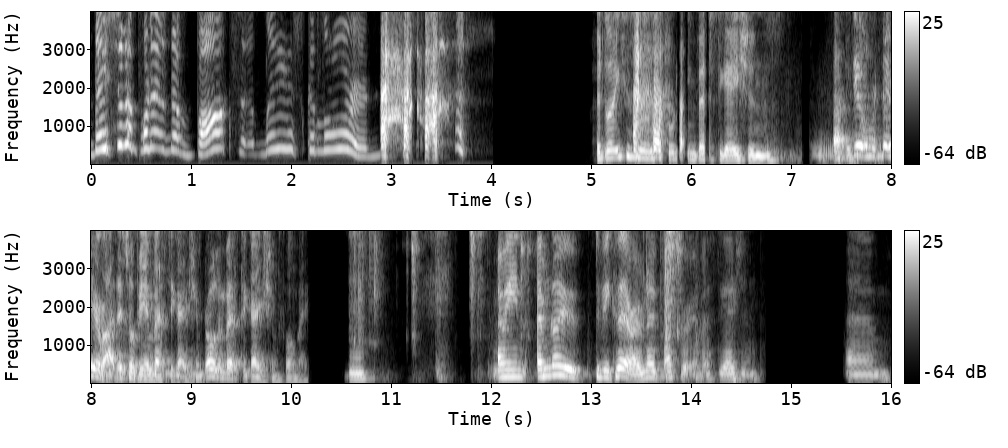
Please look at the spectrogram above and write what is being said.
they should have put it in a box at least. Good lord. I'd like to say it's called investigation. Uh, you're, no, you're right. This would be investigation. Roll investigation for me. I mean, I'm no. To be clear, I'm no better at investigation. Um.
